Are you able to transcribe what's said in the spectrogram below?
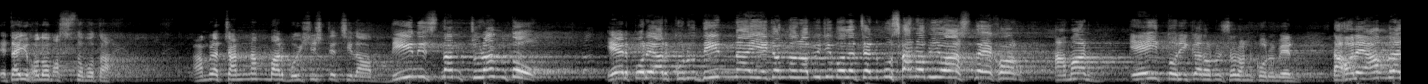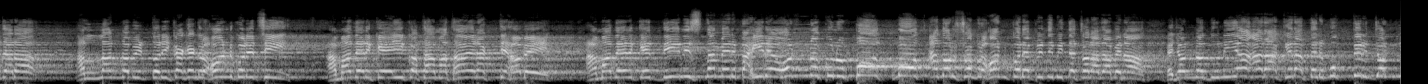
এটাই হলো বাস্তবতা। আমরা চার নাম্বার বৈশিষ্ট্যে ছিলাম। দিন ইসলাম চূড়ান্ত। এরপরে আর কোনো দিন নাই। এজন্য নবীজি বলেছেন, মুসা নবীও আসতে এখন। আমার এই তরিকার অনুসরণ করবেন। তাহলে আমরা যারা আল্লাহ নবীর তরিকাকে গ্রহণ করেছি, আমাদেরকে এই কথা মাথায় রাখতে হবে। আমাদেরকে দিন ইসলামের বাহিরে অন্য কোনো পথ পথ আদর্শ গ্রহণ করে পৃথিবীতে চলা যাবে না। এজন্য দুনিয়া আর আখিরাতের মুক্তির জন্য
